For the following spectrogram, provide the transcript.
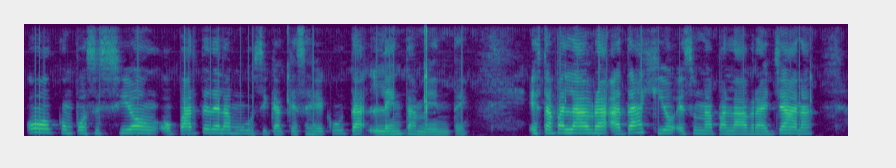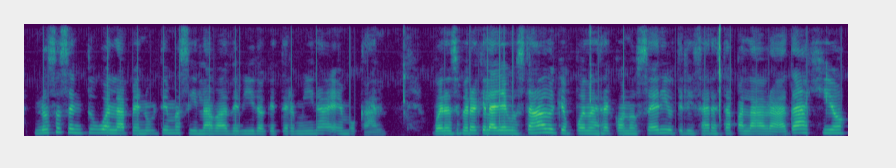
o composición o parte de la música que se ejecuta lentamente. Esta palabra adagio es una palabra llana, no se acentúa en la penúltima sílaba debido a que termina en vocal. Bueno, espero que le haya gustado y que puedan reconocer y utilizar esta palabra adagio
